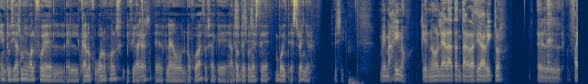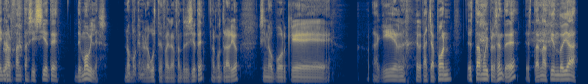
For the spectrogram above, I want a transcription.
entusiasmo igual fue el, el Can of Wormholes, y fíjate, al final un, un jugazo, o sea que a tope con este Void Stranger. Sí, sí. Me imagino que no le hará tanta gracia a Víctor el Final Fantasy VII de móviles. No porque no le guste Final Fantasy VII, al contrario, sino porque Aquí el, el gachapón está muy presente, ¿eh? Están haciendo ya,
